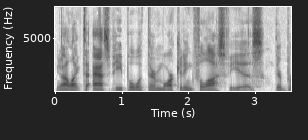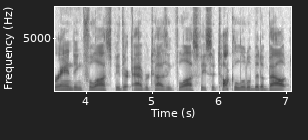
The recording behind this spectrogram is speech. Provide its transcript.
you know, I like to ask people what their marketing philosophy is, their branding philosophy, their advertising philosophy. So talk a little bit about,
